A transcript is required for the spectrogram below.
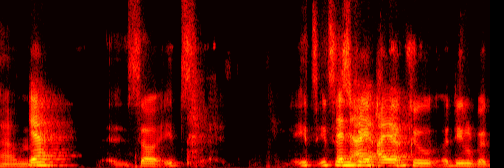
Um, yeah. So it's it's it's a and strange I, I, thing to deal with.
